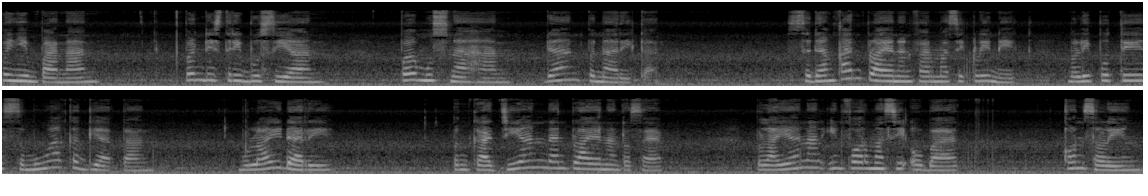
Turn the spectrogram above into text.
penyimpanan, pendistribusian, pemusnahan, dan penarikan. Sedangkan pelayanan farmasi klinik meliputi semua kegiatan, mulai dari pengkajian dan pelayanan resep, pelayanan informasi obat, konseling,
